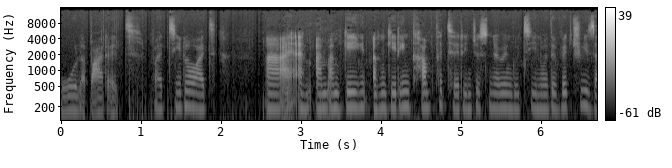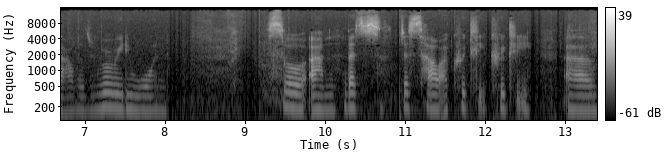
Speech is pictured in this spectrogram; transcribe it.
ball about it. But you know what? Uh, I, I'm, I'm getting I'm getting comforted in just knowing that you know the victory is ours. We've already won. So um, that's just how I quickly quickly um,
